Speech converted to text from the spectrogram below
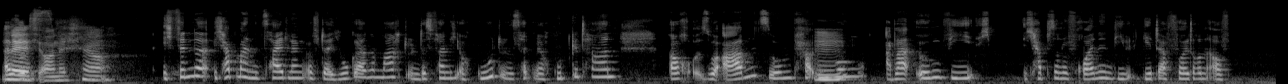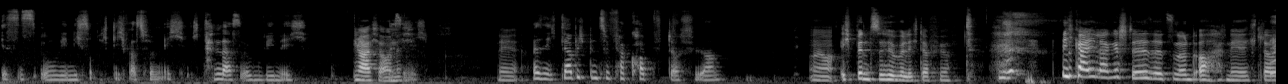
Also nee, ich auch nicht, ja. Ich finde, ich habe mal eine Zeit lang öfter Yoga gemacht und das fand ich auch gut und es hat mir auch gut getan. Auch so abends so ein paar mhm. Übungen. Aber irgendwie, ich, ich habe so eine Freundin, die geht da voll drin auf, es ist irgendwie nicht so richtig was für mich. Ich kann das irgendwie nicht. Ja, ich auch Weiß nicht. nicht. Nee. Weiß nicht, ich glaube, ich bin zu verkopft dafür. Ja, ich bin zu hibbelig dafür. ich kann nicht lange still sitzen und, oh, nee, ich glaube.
